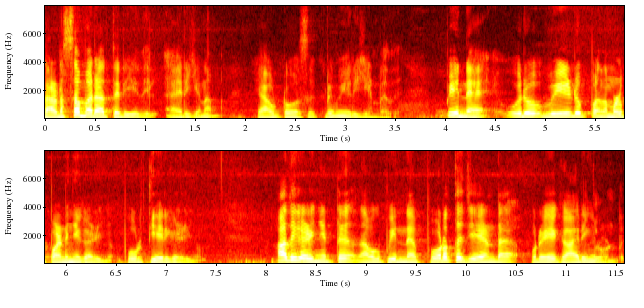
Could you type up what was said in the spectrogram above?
തടസ്സം വരാത്ത രീതിയിൽ ആയിരിക്കണം ഈ ഔട്ട് ഹൗസ് ക്രമീകരിക്കേണ്ടത്. പിന്നെ ഒരു വീട് ഇപ്പം നമ്മൾ പണിഞ്ഞു കഴിഞ്ഞു പൂർത്തിയായി കഴിഞ്ഞു. അത് കഴിഞ്ഞിട്ട് നമുക്ക് പിന്നെ പുറത്ത് ചെയ്യേണ്ട കുറേ കാര്യങ്ങളുണ്ട്.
